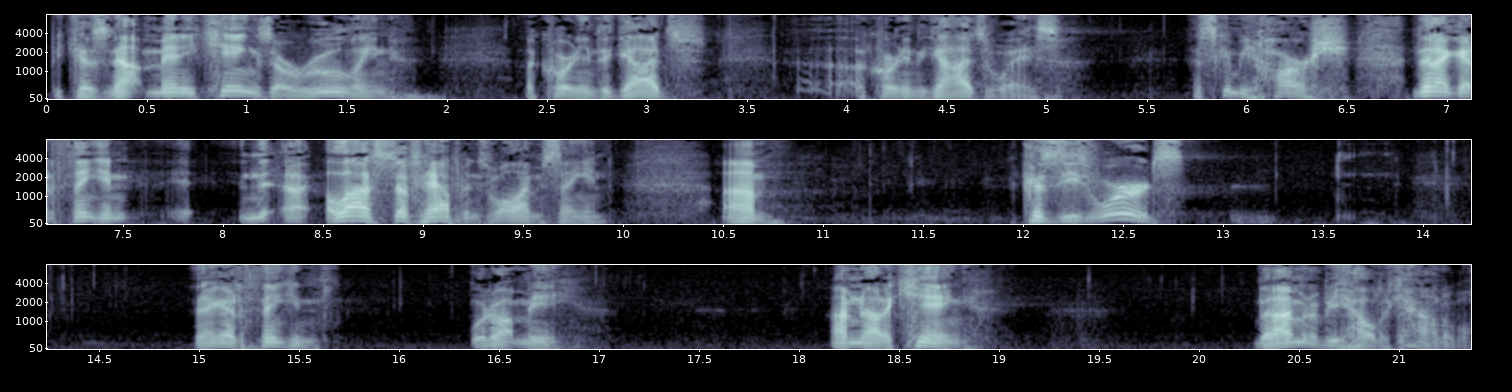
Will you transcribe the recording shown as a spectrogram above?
because not many kings are ruling according to God's according to God's ways. That's going to be harsh. Then I got thinking, a lot of stuff happens while I'm singing, because um, these words. Then I got to thinking, what about me? I'm not a king, but I'm going to be held accountable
